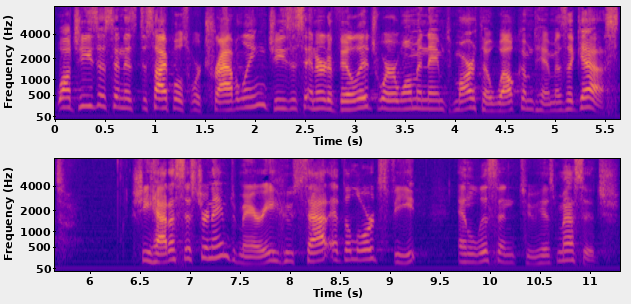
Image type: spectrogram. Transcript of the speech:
While Jesus and his disciples were traveling, Jesus entered a village where a woman named Martha welcomed him as a guest. She had a sister named Mary who sat at the Lord's feet and listened to his message.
